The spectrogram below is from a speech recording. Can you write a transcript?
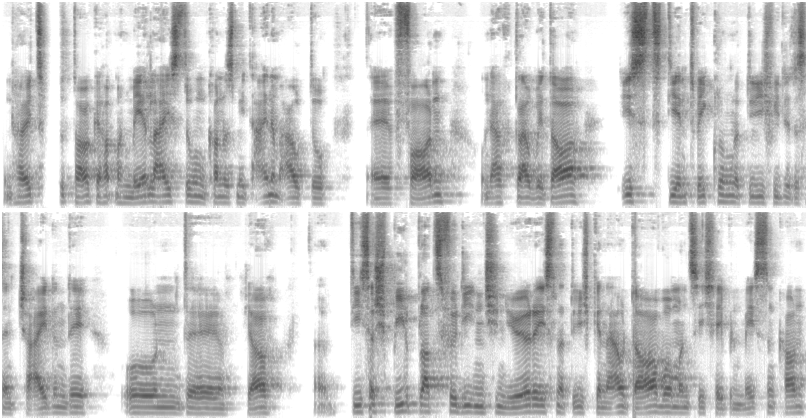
Und heutzutage hat man mehr Leistung und kann es mit einem Auto äh, fahren. Und auch glaube, da ist die Entwicklung natürlich wieder das Entscheidende. Und äh, ja, dieser Spielplatz für die Ingenieure ist natürlich genau da, wo man sich eben messen kann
